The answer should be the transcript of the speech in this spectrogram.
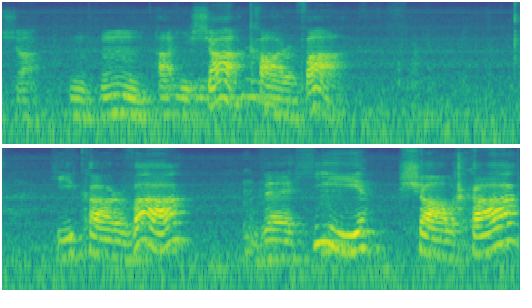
Isha. מהמם. האישה קרבה. היא קרבה והיא שלחה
